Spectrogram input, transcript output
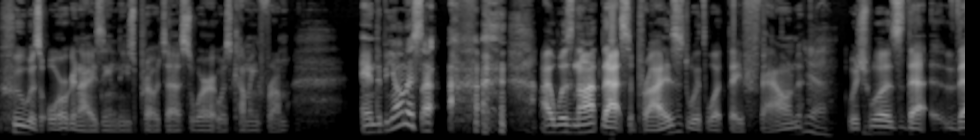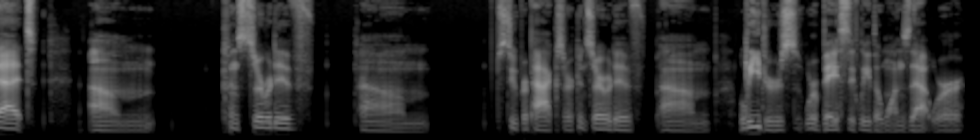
who was organizing these protests, where it was coming from. And to be honest, I, I was not that surprised with what they found, Yeah, which was that that um, conservative um, super PACs or conservative um, leaders were basically the ones that were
